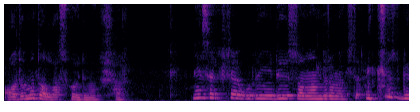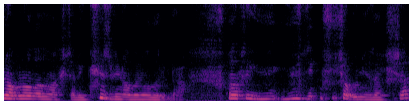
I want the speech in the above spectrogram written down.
Adımı da Laz koydum arkadaşlar. Neyse arkadaşlar burada videoyu sonlandırmak istedim. 200 bin abone olalım arkadaşlar. 200 bin abone olurum ya. Arkadaşlar 173 aboneyiz arkadaşlar.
